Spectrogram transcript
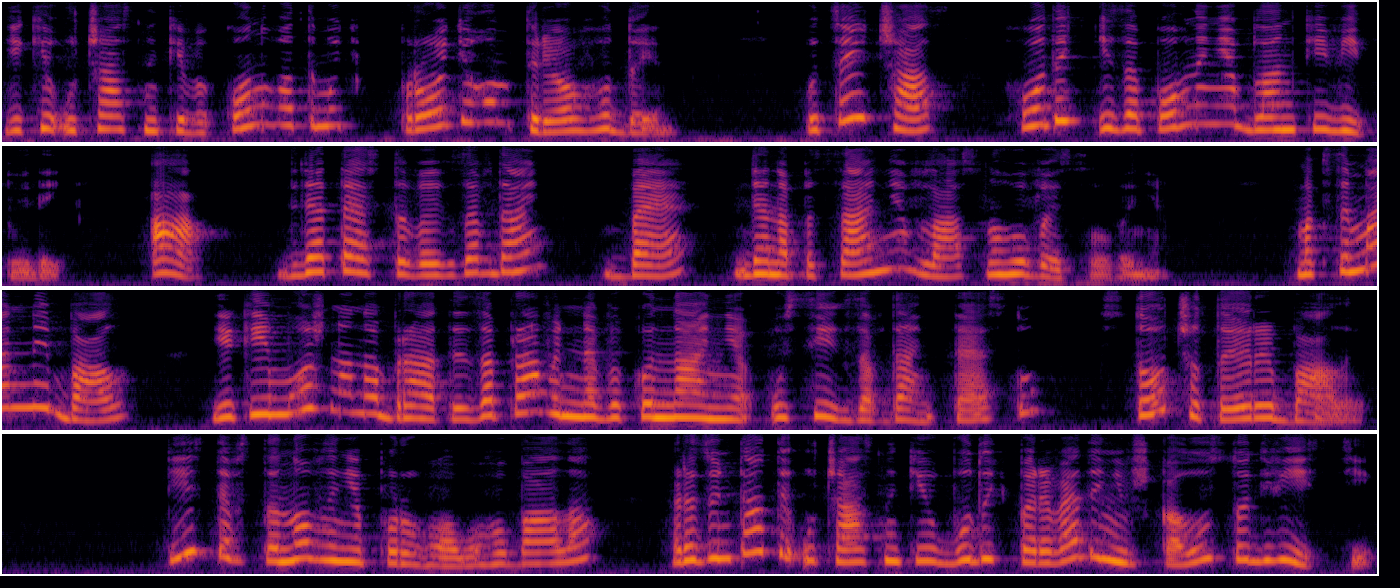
які учасники виконуватимуть протягом 3 годин. У цей час входить і заповнення бланків відповідей А для тестових завдань, Б для написання власного висловлення. Максимальний бал, який можна набрати за правильне виконання усіх завдань тесту 104 бали. Після встановлення порогового бала результати учасників будуть переведені в шкалу 100-200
